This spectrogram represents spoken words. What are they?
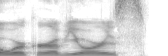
coworker of yours.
